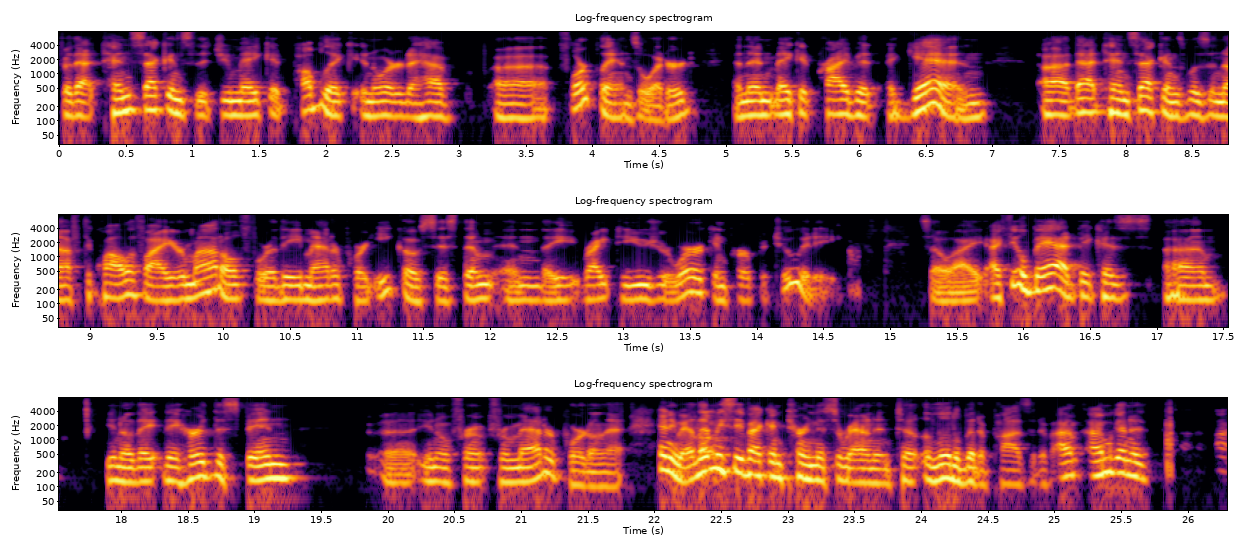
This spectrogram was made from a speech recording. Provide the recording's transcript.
for that 10 seconds that you make it public in order to have uh, floor plans ordered and then make it private again, uh, that 10 seconds was enough to qualify your model for the Matterport ecosystem and the right to use your work in perpetuity. So I, I feel bad because um, you know they, they heard the spin uh, you know from from Matterport on that. Anyway, let me see if I can turn this around into a little bit of positive. I'm I'm gonna I,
